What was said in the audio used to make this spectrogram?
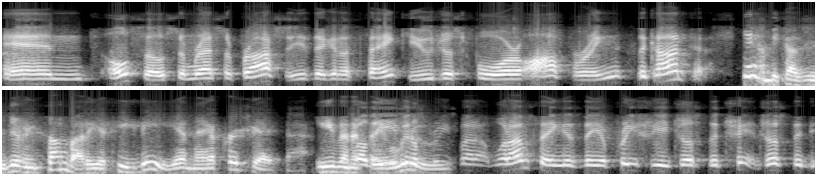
and also some reciprocity. They're going to thank you just for offering the contest. Yeah, because you're giving somebody a TV, and they appreciate that, even well, if they, they even lose. appre- but what I'm saying is they appreciate just the chance. Just the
